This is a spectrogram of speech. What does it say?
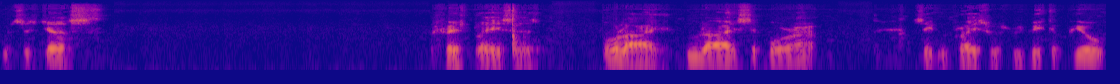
which is just the first place is Ulai, Ulai Sephora. Second place was Rebecca Pugh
